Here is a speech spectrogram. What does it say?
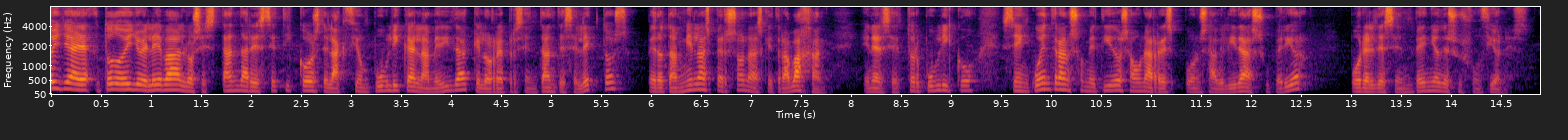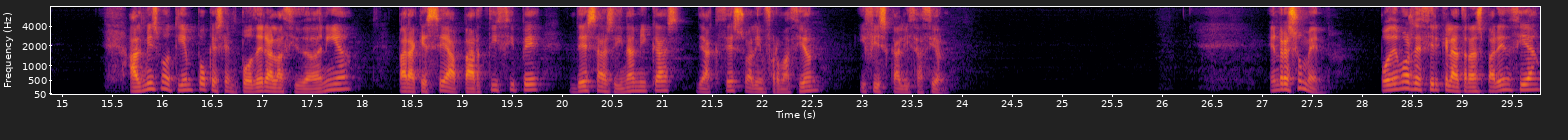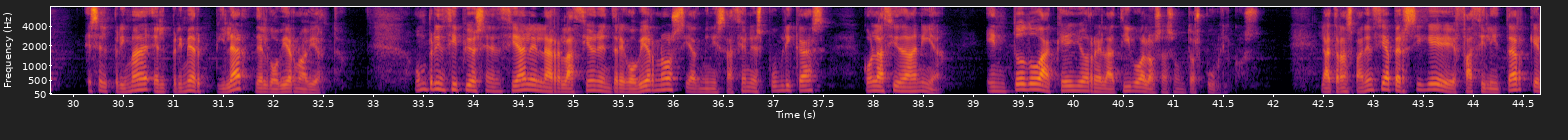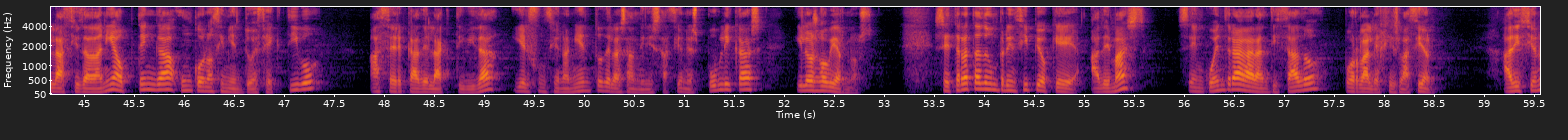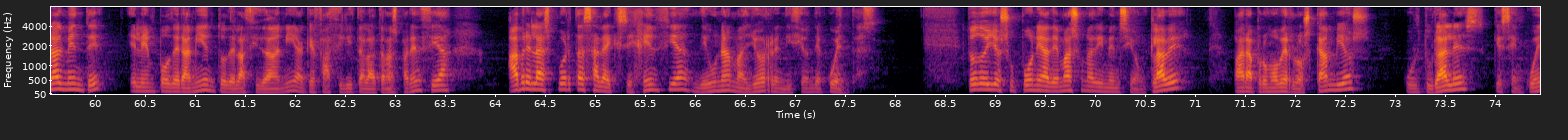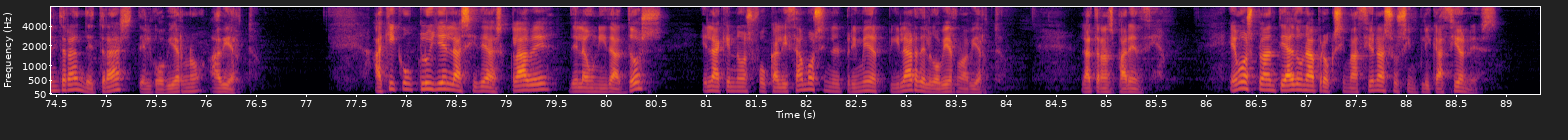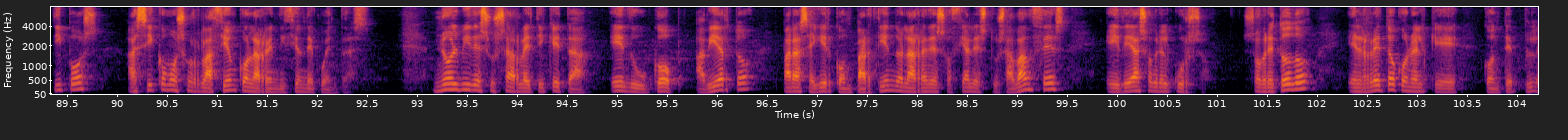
todo ello, eleva los estándares éticos de la acción pública en la medida que los representantes electos, pero también las personas que trabajan en el sector público, se encuentran sometidos a una responsabilidad superior por el desempeño de sus funciones. Al mismo tiempo que se empodera a la ciudadanía para que sea partícipe de esas dinámicas de acceso a la información y fiscalización. En resumen, podemos decir que la transparencia es el, el, primer pilar del gobierno abierto, un principio esencial en la relación entre gobiernos y administraciones públicas con la ciudadanía en todo aquello relativo a los asuntos públicos. La transparencia persigue facilitar que la ciudadanía obtenga un conocimiento efectivo acerca de la actividad y el funcionamiento de las administraciones públicas y los gobiernos. Se trata de un principio que, además, se encuentra garantizado por la legislación. Adicionalmente, el empoderamiento de la ciudadanía que facilita la transparencia abre las puertas a la exigencia de una mayor rendición de cuentas. Todo ello supone además una dimensión clave para promover los cambios culturales que se encuentran detrás del gobierno abierto. Aquí concluyen las ideas clave de la unidad 2, en la que nos focalizamos en el primer pilar del gobierno abierto, la transparencia. Hemos planteado una aproximación a sus implicaciones, tipos, así como su relación con la rendición de cuentas. No olvides usar la etiqueta EduCop abierto para seguir compartiendo en las redes sociales tus avances e ideas sobre el curso. Sobre todo, el reto con el que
